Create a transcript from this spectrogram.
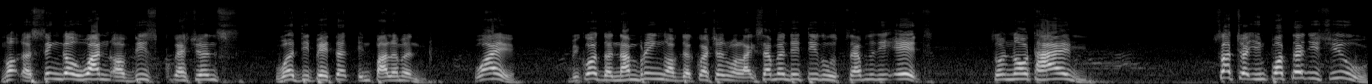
Not a single one of these questions were debated in parliament. Why? Because the numbering of the question was like 70 to 78. So no time. Such an important issue.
